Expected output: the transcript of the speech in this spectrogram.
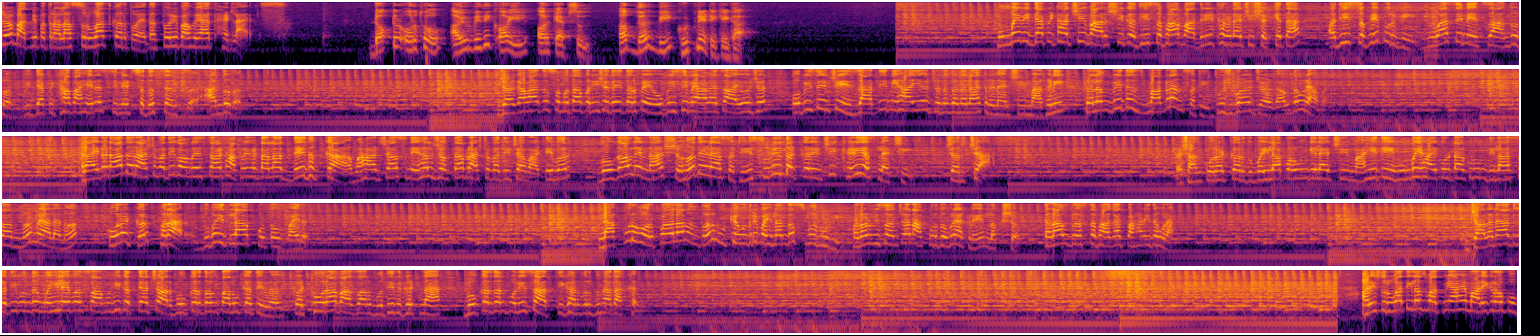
महाराष्ट्र बातमीपत्राला सुरुवात करतोय. तत्पूर्वी पाहुयात headlines doctor ortho ayurvedic oil और कैप्सूल अब दर्द भी घुटने टेकेगा. मुंबई विद्यापीठाची वार्षिक अधिसभा वादळी ठरण्याची शक्यता अधिसभेपूर्वी युवा सेनेचं आंदोलन. विद्यापीठाबाहेर सिनेट सदस्यांचं आंदोलन. जळगावात समता परिषदेतर्फे ओबीसी मेळाव्याचं आयोजन ओबीसींची जातीनिहाय जनगणना करण्याची मागणी प्रलंबित मागण्यांसाठी भुजबळ जळगाव दौऱ्यावर. रायगडात राष्ट्रवादी काँग्रेसचा ठाकरे गटाला दे धक्का महाडच्या स्नेहल जगताप राष्ट्रवादीच्या वाटेवर गोगावलेंना शह देण्यासाठी सुनील तटकरेंची खेळी असल्याची चर्चा. प्रशांत कोरटकर दुबईला पळून गेल्याची माहिती मुंबई हायकोर्टाकडून दिलासा न मिळाल्यानं कोरटकर फरार. दुबईतला फोटो व्हायरल. नागपूर होरपळल्यानंतर मुख्यमंत्री पहिल्यांदा स्वगृही. फडणवीसांच्या नागपूर दौऱ्याकडे लक्ष. तणावग्रस्त भागात पाहणी दौरा. जालन्यात गतिमंद महिलेवर सामूहिक अत्याचार. भोकरदन तालुक्यातील कठोरा बाजार मधील घटना भोकरदन पोलिसात तिघांवर गुन्हा दाखल. आणि सुरुवातीलाच बातमी आहे माणिकराव कोका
